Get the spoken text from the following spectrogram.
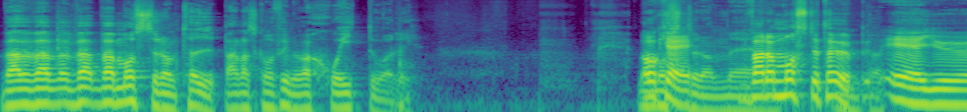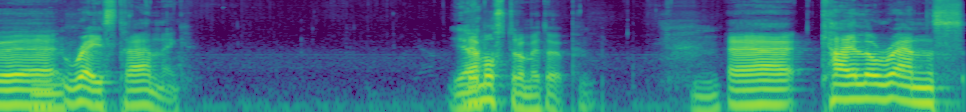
Vad, vad, vad, vad, måste de ta upp? Annars kommer filmen vara skitdålig. Vad Okej, måste de, eh, vad de måste ta upp Mm. är ju eh, Rays träning. Ja. Det måste de ju ta upp. Mm. Eh, Kylo Rens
